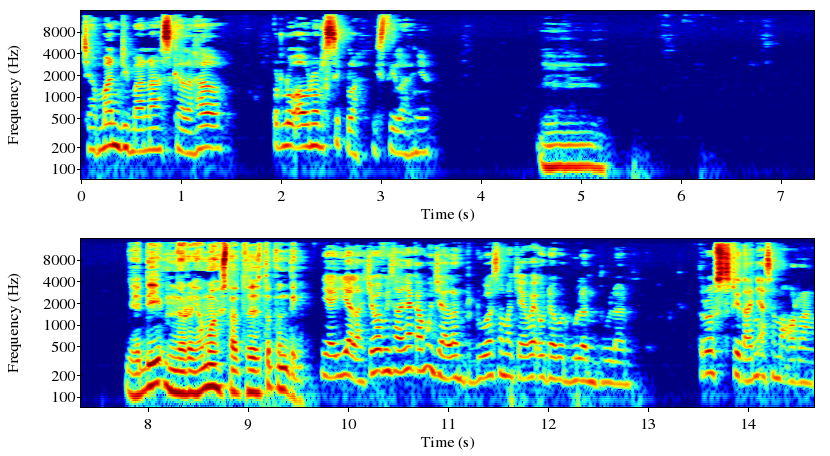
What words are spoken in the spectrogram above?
zaman di mana segala hal perlu ownership lah istilahnya Hmm. Jadi menurut kamu status itu penting? ya iyalah coba misalnya kamu jalan berdua sama cewek udah berbulan-bulan terus ditanya sama orang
